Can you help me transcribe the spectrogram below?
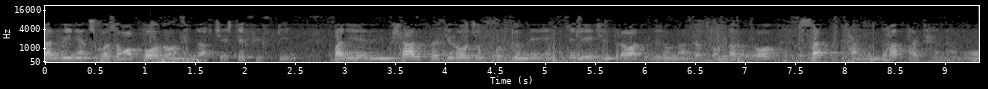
కన్వీనియన్స్ కోసం అప్పో రౌండింగ్ ఆఫ్ చేస్తే ఫిఫ్టీన్ పదిహేను నిమిషాలు ప్రతిరోజు పొద్దున్నే అంటే లేచిన తర్వాత వీలున్నంత తొందరలో సద్గంధ పఠనము.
